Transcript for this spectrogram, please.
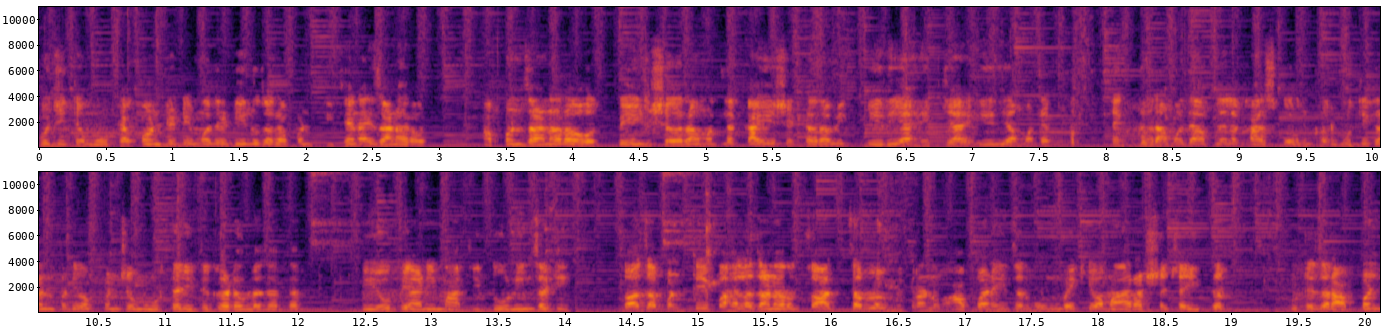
व जिथे मोठ्या क्वांटिटीमध्ये डील होतात आपण तिथे नाही जाणार आहोत. आपण जाणार आहोत पेण शहरामधल्या काही असे ठराविक एरिया आहेत ज्या एरियामध्ये प्रत्येक घरामध्ये आपल्याला खास करून घरगुती गणपती बाप्पांच्या मूर्त्या जिथे घडवल्या जातात पीओपी आणि माती दोन्हींसाठी. तो आज आपण ते पाहायला जाणार आहोत. आजचा ब्लॉग मित्रांनो आपणही जर मुंबई किंवा महाराष्ट्राच्या इतर कुठे जर आपण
